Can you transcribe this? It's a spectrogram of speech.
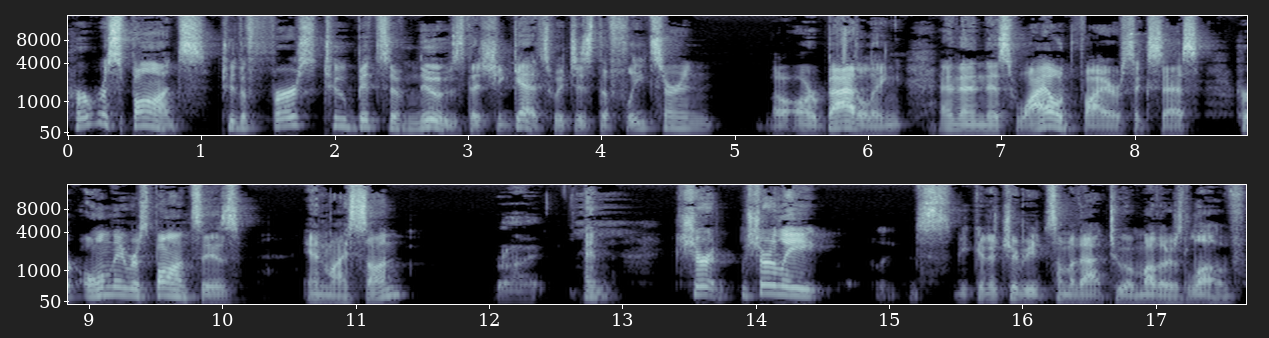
Her response to the first two bits of news that she gets, which is the fleets are in uh, are battling, and then this wildfire success, her only response is, "And my son." Right. And sure, surely you can attribute some of that to a mother's love.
